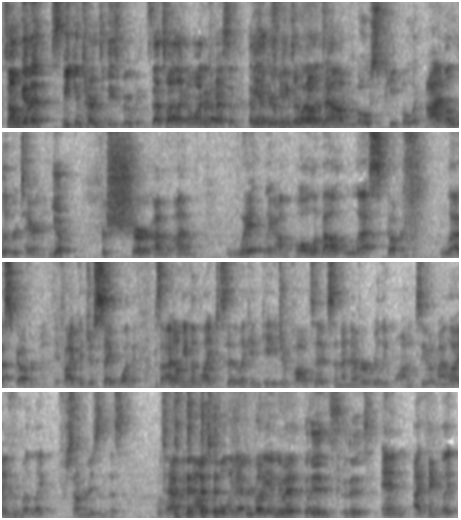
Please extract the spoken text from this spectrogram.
So I'm gonna speak in terms of these groupings. That's why like I wanted to Right. express it. I yeah, think the because when you boil it down, most people like I'm a libertarian Yep. for sure. I'm I'm way like I'm all about less government, less government. If I could just say one thing, because I don't even like to like engage in politics, and I never really wanted to in my life. Mhm. But like for some reason, this what's happening now is pulling everybody into it. It Like, is. It is. and I think like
